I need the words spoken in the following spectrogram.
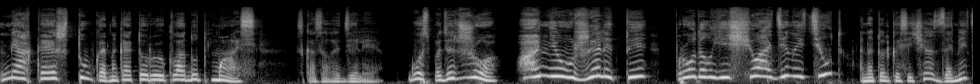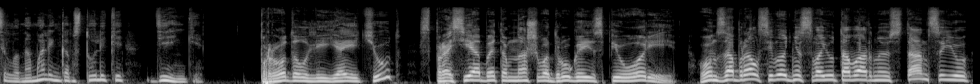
мягкая штука, на которую кладут мазь», — сказала Делия. «Господи, Джо, а неужели ты продал еще один этюд?» Она только сейчас заметила на маленьком столике деньги. «Продал ли я этюд? Спроси об этом нашего друга из Пиории. Он забрал сегодня свою товарную станцию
